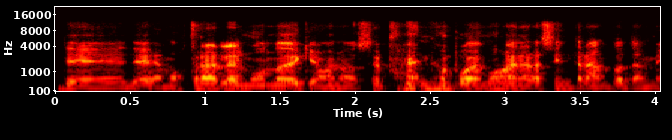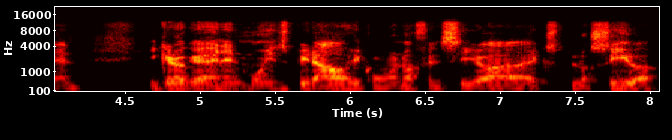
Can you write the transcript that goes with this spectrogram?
de, de demostrarle al mundo de que, bueno, se puede, no podemos ganar sin trampa también. Y creo que vienen muy inspirados y con una ofensiva explosiva,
